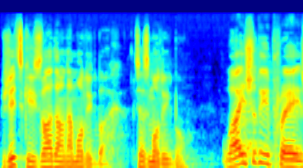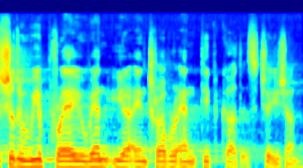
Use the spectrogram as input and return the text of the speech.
vždycky zvládal na modlitbách, cez modlitbu. Why should we pray? Should we pray when we are in trouble and difficult situation?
